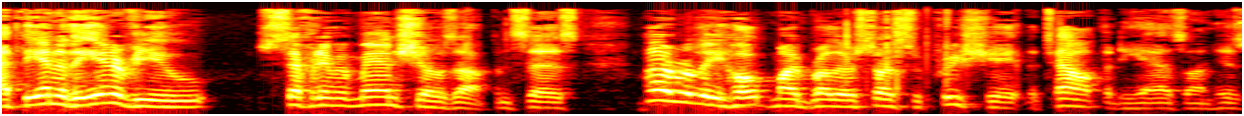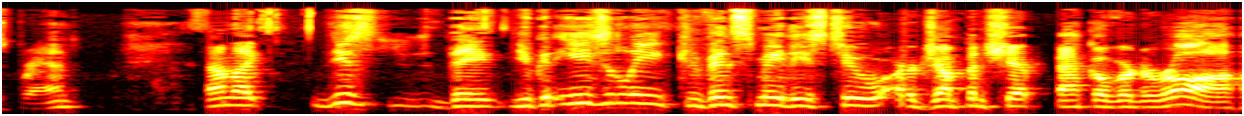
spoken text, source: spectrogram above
at the end of the interview, Stephanie McMahon shows up and says, I really hope my brother starts to appreciate the talent that he has on his brand. And I'm like, these they you could easily convince me these two are jumping ship back over to Raw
